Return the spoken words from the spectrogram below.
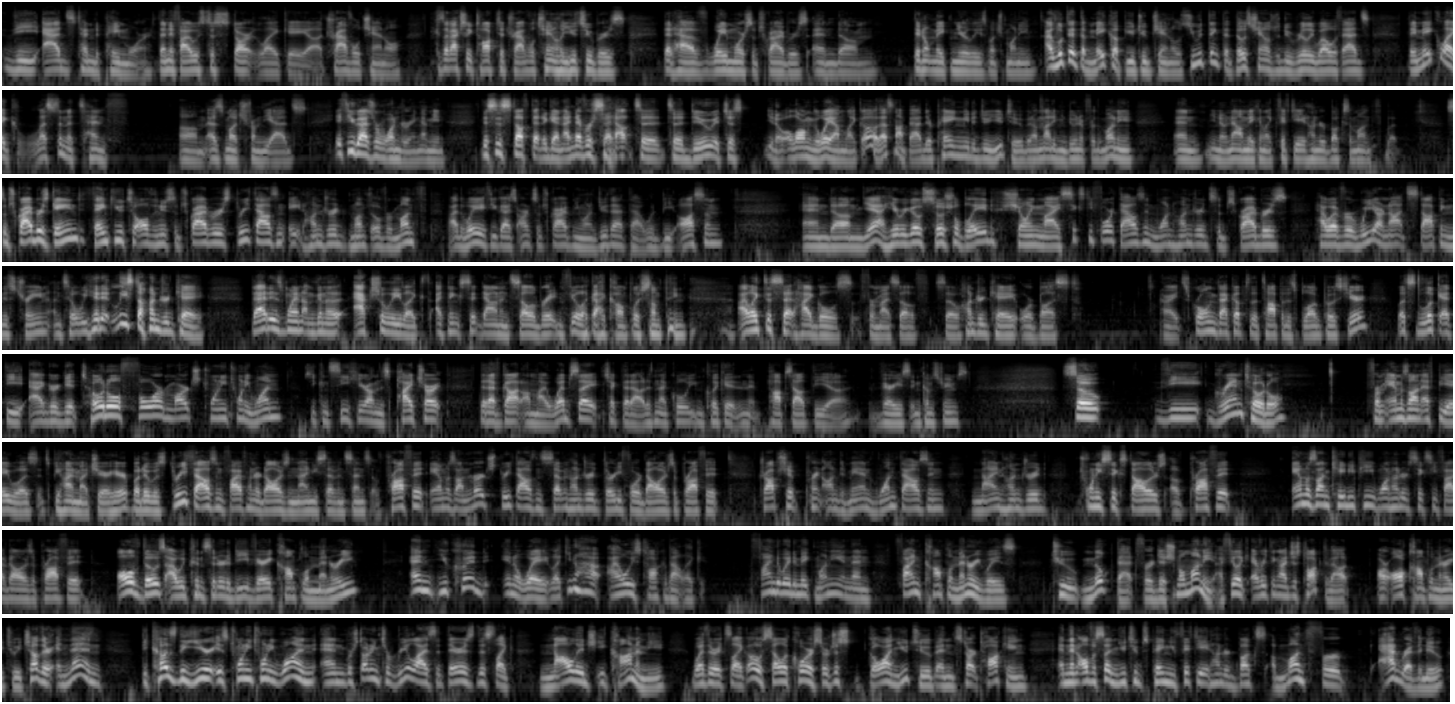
the ads tend to pay more than if I was to start like a uh, travel channel. Because I've actually talked to travel channel YouTubers that have way more subscribers and um, they don't make nearly as much money. I looked at the makeup YouTube channels. You would think that those channels would do really well with ads. They make like less than a tenth um, as much from the ads. If you guys are wondering, I mean, this is stuff that again I never set out to to do. It just you know along the way I'm like, oh, that's not bad. They're paying me to do YouTube, and I'm not even doing it for the money and you know now I'm making like 5800 bucks a month but subscribers gained thank you to all the new subscribers 3800 month over month. By the way if you guys aren't subscribed and you want to do that that would be awesome. And um, yeah here we go social blade showing my 64100 subscribers. However we are not stopping this train until we hit at least 100k that is when i'm gonna actually like i think sit down and celebrate and feel like i accomplished something. I like to set high goals for myself so 100k or bust all right, scrolling back up to the top of this blog post here, let's look at the aggregate total for March 2021. So you can see here on this pie chart that I've got on my website. Check that out. Isn't that cool? You can click it and it pops out the uh, various income streams. So the grand total from Amazon FBA was it's behind my chair here, but it was three thousand five hundred dollars and ninety seven cents of profit. Amazon merch three thousand seven hundred thirty four dollars of profit. Dropship print on demand one thousand nine hundred twenty six dollars of profit. Amazon KDP, $165 a profit. All of those I would consider to be very complementary. And you could, in a way, like, you know how I always talk about, like, find a way to make money and then find complementary ways to milk that for additional money. I feel like everything I just talked about are all complementary to each other. And then because the year is 2021 and we're starting to realize that there is this like knowledge economy, whether it's like, oh, sell a course or just go on YouTube and start talking. And then all of a sudden YouTube's paying you 5,800 bucks a month for ad revenue,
